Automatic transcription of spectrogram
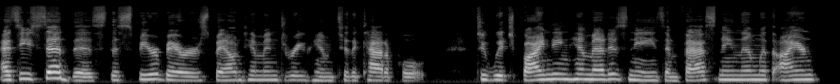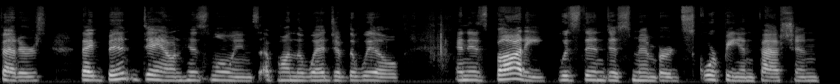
As he said this, the spear bearers bound him and drew him to the catapult, to which, binding him at his knees and fastening them with iron fetters, they bent down his loins upon the wedge of the wheel, and his body was then dismembered, scorpion fashion.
